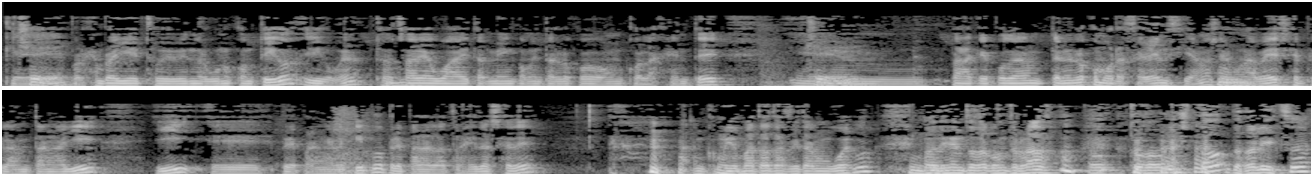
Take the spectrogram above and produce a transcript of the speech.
Que, Sí. por ejemplo, ayer estuve viendo algunos contigo y digo, bueno, esto estaría guay también comentarlo con, con la gente eh, para que puedan tenerlo como referencia, ¿no? Si alguna vez se plantan allí y eh, preparan el equipo, preparan la tarjeta SD, han comido patatas fritas con huevo, lo tienen todo controlado, ¿Todo listo? todo listo.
